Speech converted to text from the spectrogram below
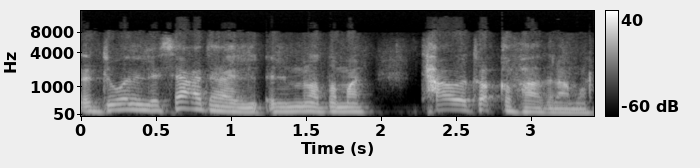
الدول اللي ساعدها المنظمات تحاول توقف هذا الأمر.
